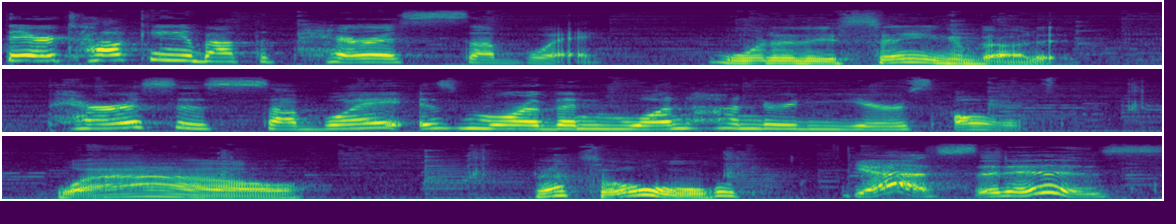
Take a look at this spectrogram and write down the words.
They're talking about the Paris subway. What are they saying about it? Paris's subway is more than 100 years old. Wow, that's old. Yes, it is.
